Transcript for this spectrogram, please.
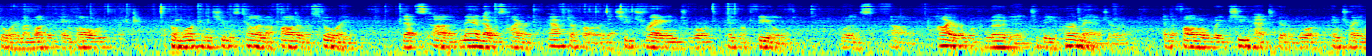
story. My mother came home from work and she was telling my father a story that a man that was hired after her, that she trained to work in her field, was uh, hired or promoted to be her manager. And the following week, she had to go to work and train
